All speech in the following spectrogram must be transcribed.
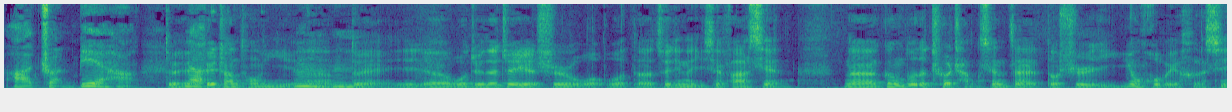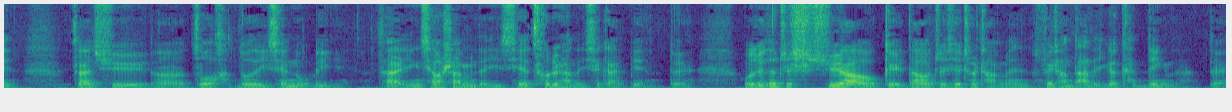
啊，转变哈，对，非常同意。嗯，对，呃，我觉得这也是我我的最近的一些发现。那更多的车厂现在都是以用户为核心，再去呃做很多的一些努力，在营销上面的一些策略上的一些改变。对我觉得这是需要给到这些车厂们非常大的一个肯定的。对，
